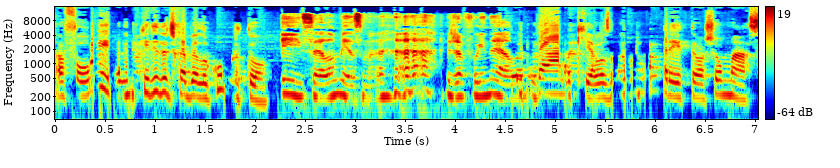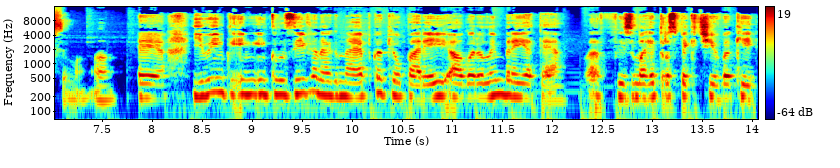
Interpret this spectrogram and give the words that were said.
A foi? É uma querida de cabelo curto? Isso, ela mesma. já fui nela. Dark, ela usava roupa preta, eu achei o máximo. Ah. É, e eu, inclusive, né, na época que eu parei, agora eu lembrei até, fiz uma retrospectiva aqui.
